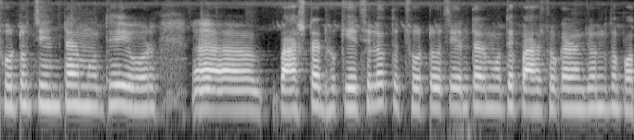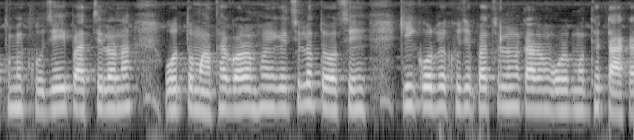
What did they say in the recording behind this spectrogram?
ছোট চেনটার মধ্যেই ওর পাসটা ঢুকিয়েছিল। তো ছোট চেনটার মধ্যে পাস ঢোকানোর জন্য তো প্রথমে খুঁজেই পাচ্ছিল না। ওর তো মাথা গরম হয়ে গেছিল, তো সে কি করবে খুঁজে পাচ্ছিল না, কারণ ওর মধ্যে টাকা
